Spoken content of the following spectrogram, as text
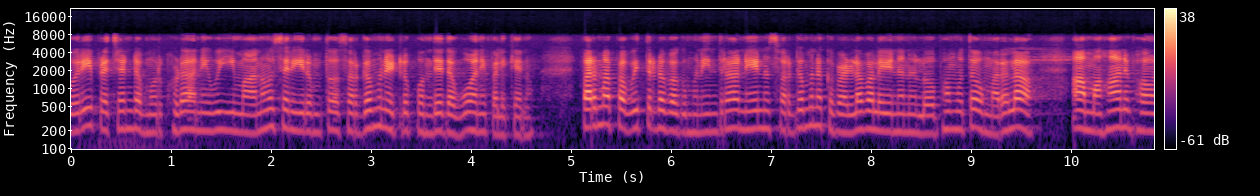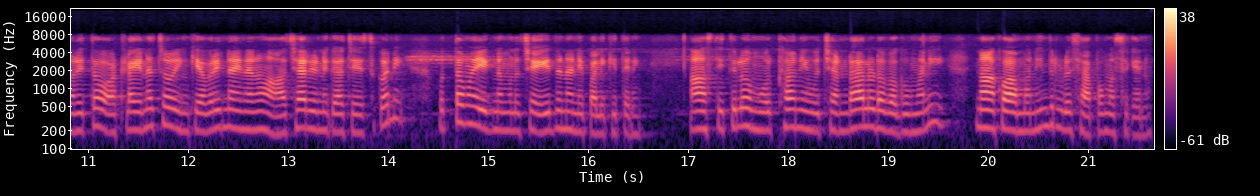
ఓరి ప్రచండ మూర్ఖుడా నీవు ఈ మానవ శరీరంతో స్వర్గమునెట్లు పొందేదవు అని పలికాను. పరమ పవిత్రుడు వగు మునీంద్ర నేను స్వర్గమునకు వెళ్ళవలయనను లోభముతో మరలా ఆ మహానుభావునితో అట్లయినచో ఇంకెవరినైనాను ఆచార్యునిగా చేసుకొని ఉత్తమ యజ్ఞమును చేయుదునని పలికితని. ఆ స్థితిలో మూర్ఖ నీవు చండాలుడవగుమని నాకు ఆ మునీంద్రుడు శాపమొసగాను.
